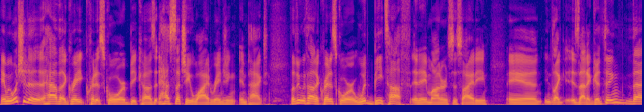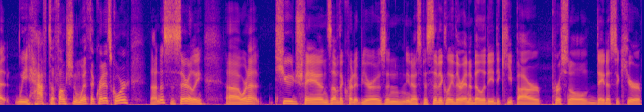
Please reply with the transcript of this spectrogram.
And we want you to have a great credit score because it has such a wide ranging impact. Living without a credit score would be tough in a modern society. And like, is that a good thing that we have to function with a credit score? Not necessarily. Uh, we're not huge fans of the credit bureaus and you know specifically their inability to keep our personal data secure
